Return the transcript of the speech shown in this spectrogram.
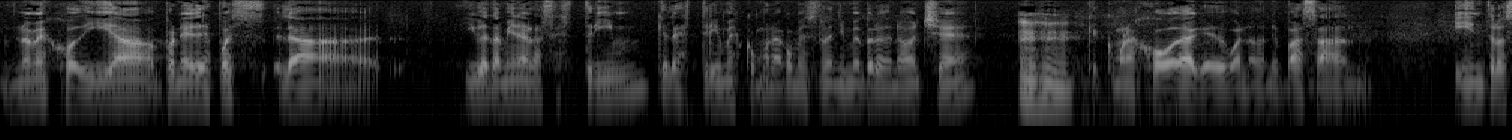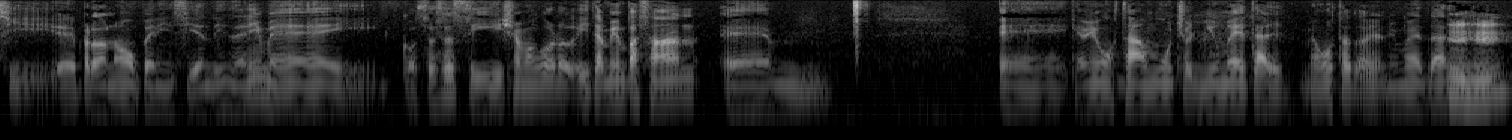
no me jodía poner después la iba también a las stream, que la stream es como una convención de anime pero de noche, que es como una joda que bueno, donde pasan intros y eh, perdón, openings y endings de anime y cosas así, yo me acuerdo. Y también pasaban eh, eh, que a mí me gustaba mucho el new metal, me gusta todavía el new metal.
